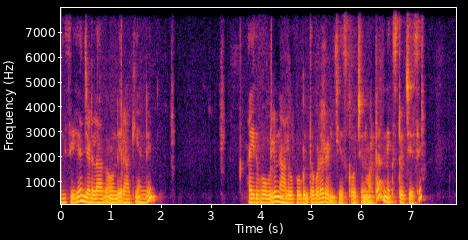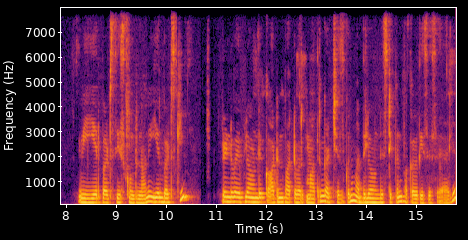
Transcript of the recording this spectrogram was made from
ఈజీగా జడలాగా ఉండే రాఖీ అండి. ఐదు పోగులు నాలుగు పోగులతో కూడా రెడీ చేసుకోవచ్చు అనమాట నెక్స్ట్ వచ్చేసి ఇవి ఇయర్ బడ్స్ తీసుకుంటున్నాను. ఇయర్ బడ్స్కి రెండు వైపులా ఉండే కాటన్ పార్ట్ వరకు మాత్రం కట్ చేసుకొని మధ్యలో ఉండే స్టిక్ని పక్కకు తీసేసేయాలి.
